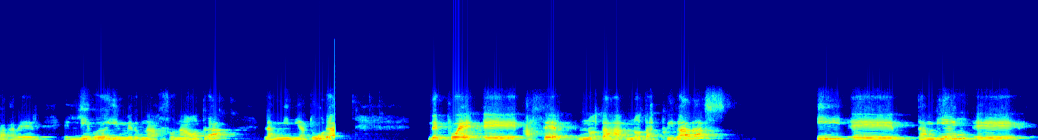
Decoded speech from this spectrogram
para ver el libro, irme de una zona a otra, las miniaturas, Después, eh, hacer notas, notas privadas y eh, también eh,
